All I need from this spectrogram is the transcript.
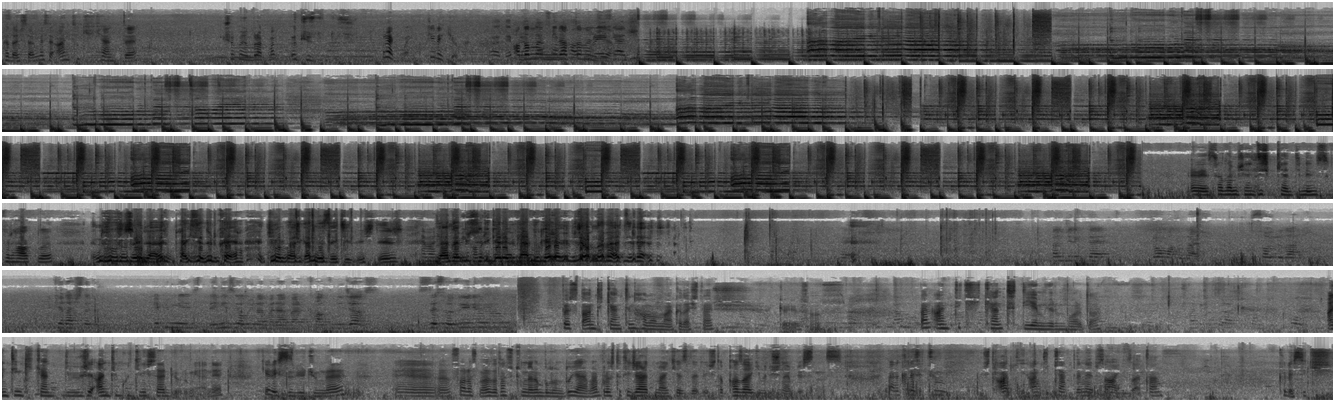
Arkadaşlar mesela antik kentte çöpünü bırakmak öküzlüktür. Bırakmayın. Gerek yok. Adamlar milattan önce yapmış. Evet, Salamış Antik kentinin sıfır halklı nüfusuyla Pakize Durkaya Cumhurbaşkanlığı seçilmiştir. Hemen Zaten bir sürü görevi var. Bu görevi bile ona verdiler. Öncelikle Romalılar, soylular, ülkedaşlarım, hepimiz deniz yoluyla beraber kalkınacağız. Size söz veriyorum. Burası da antik kentin hamamı arkadaşlar. Görüyorsunuz. Ben antik kent diyemiyorum bu arada. Antik kent gibi bir şey, antik kuntin işler diyorum yani. Gereksiz bir cümle. Ee, sonrasında zaten sütunların bulunduğu yer var. Burası da ticaret merkezleri, işte pazar gibi düşünebilirsiniz. Yani klasik tüm işte antik, antik kentlerin hepsi aynı zaten. Klasik.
